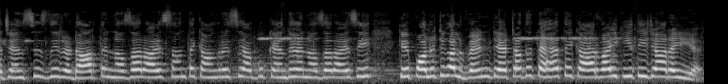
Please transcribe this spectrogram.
ਏਜੰਸੀਜ਼ ਦੀ ਰਡਾਰ ਤੇ ਨਜ਼ਰ ਆਏ ਸਨ ਤੇ ਕਾਂਗਰਸੀ ਆਗੂ ਕਹਿੰਦੇ ਹੋਏ ਨਜ਼ਰ ਆਏ ਸੀ ਕਿ ਪੋਲਿਟੀਕਲ ਵੈਨ ਦੇ ਤਹਿਤ ਇਹ ਕਾਰਵਾਈ ਕੀਤੀ ਜਾ ਰਹੀ ਹੈ।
